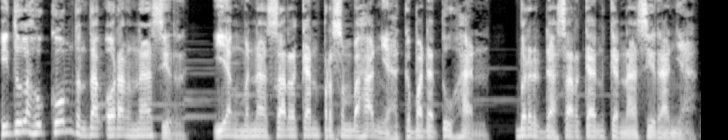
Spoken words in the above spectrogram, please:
Itulah hukum tentang orang Nasir yang menasarkan persembahannya kepada Tuhan berdasarkan kenasirannya.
